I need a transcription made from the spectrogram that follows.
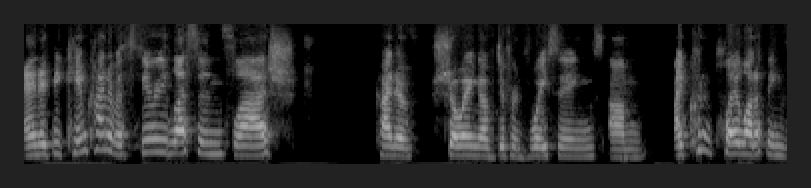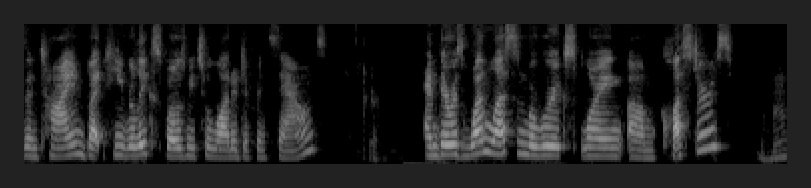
And it became kind of a theory lesson slash kind of showing of different voicings. Um, I couldn't play a lot of things in time, but he really exposed me to a lot of different sounds. Okay. And there was one lesson where we were exploring um, clusters mm-hmm.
